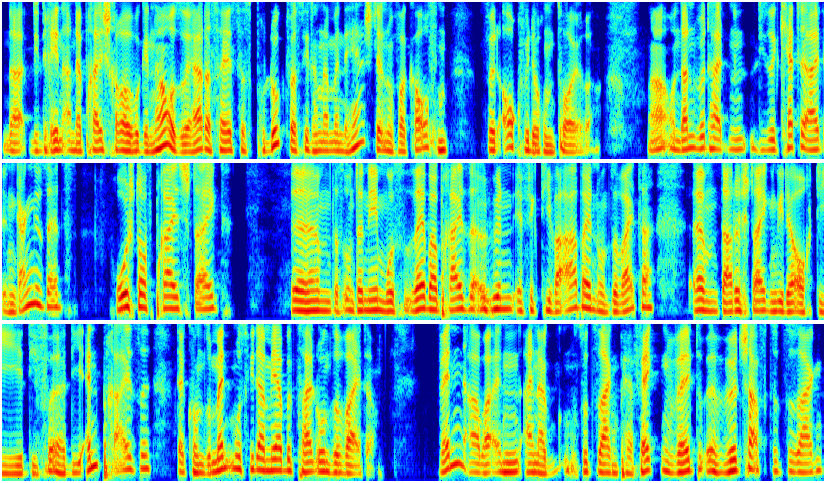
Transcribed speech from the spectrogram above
na, die drehen an der Preisschraube genauso. Ja? Das heißt, das Produkt, was sie dann am Ende herstellen und verkaufen, wird auch wiederum teurer. Ja? Und dann wird halt diese Kette halt in Gang gesetzt, Rohstoffpreis steigt, ähm, das Unternehmen muss selber Preise erhöhen, effektiver arbeiten und so weiter. Ähm, dadurch steigen wieder auch die, die, die Endpreise, der Konsument muss wieder mehr bezahlen und so weiter. Wenn aber in einer sozusagen perfekten Weltwirtschaft sozusagen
